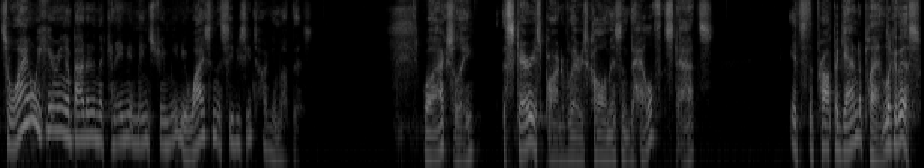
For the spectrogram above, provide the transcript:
So, why aren't we hearing about it in the Canadian mainstream media? Why isn't the CBC talking about this? Well, actually, the scariest part of Larry's column isn't the health stats, it's the propaganda plan. Look at this.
